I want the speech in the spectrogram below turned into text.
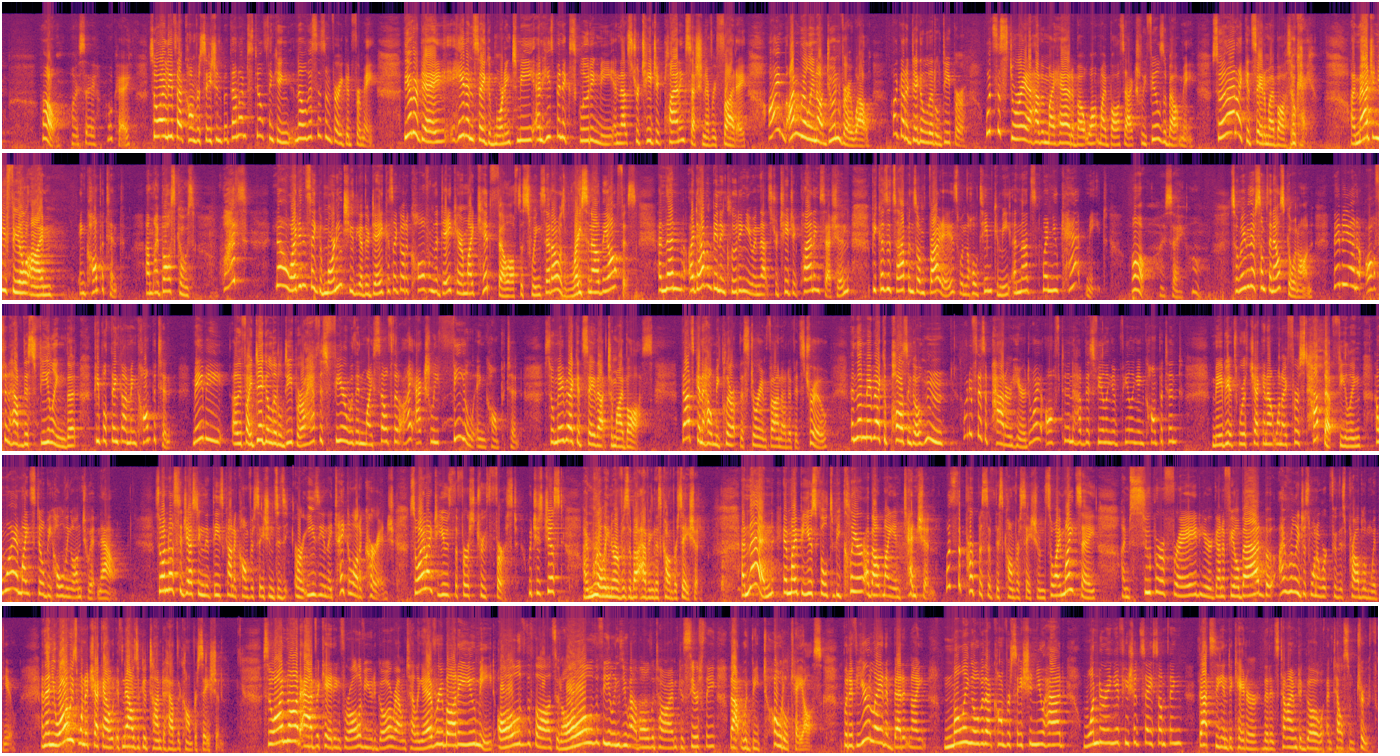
Oh, I say, okay. So I leave that conversation, but then I'm still thinking, no, this isn't very good for me. The other day, he didn't say good morning to me, and he's been excluding me in that strategic planning session every Friday. I'm, I'm really not doing very well. I gotta dig a little deeper. What's the story I have in my head about what my boss actually feels about me? So then I could say to my boss, okay, I imagine you feel I'm incompetent. And my boss goes, what? No, I didn't say good morning to you the other day because I got a call from the daycare. My kid fell off the swing set. I was racing out of the office. And then I haven't been including you in that strategic planning session because it happens on Fridays when the whole team can meet, and that's when you can't meet. Oh, I say, oh. So maybe there's something else going on. Maybe I often have this feeling that people think I'm incompetent. Maybe uh, if I dig a little deeper, I have this fear within myself that I actually feel incompetent. So maybe I could say that to my boss. That's going to help me clear up the story and find out if it's true. And then maybe I could pause and go, hmm, I wonder if there's a pattern here. Do I often have this feeling of feeling incompetent? Maybe it's worth checking out when I first had that feeling and why I might still be holding on to it now. So I'm not suggesting that these kind of conversations is, are easy and they take a lot of courage. So I like to use the first truth first, which is just, I'm really nervous about having this conversation. And then it might be useful to be clear about my intention. What's the purpose of this conversation? So I might say, I'm super afraid you're going to feel bad, but I really just want to work through this problem with you. And then you always want to check out if now's a good time to have the conversation. So I'm not advocating for all of you to go around telling everybody you meet all of the thoughts and all of the feelings you have all the time, because seriously, that would be total chaos. But if you're laying in bed at night, mulling over that conversation you had, wondering if you should say something, that's the indicator that it's time to go and tell some truth.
